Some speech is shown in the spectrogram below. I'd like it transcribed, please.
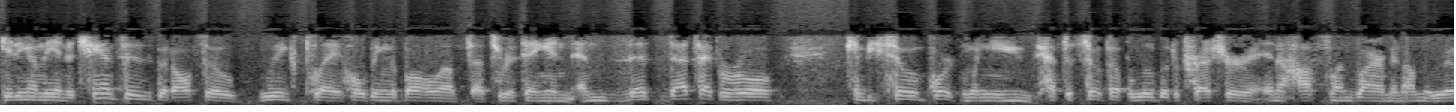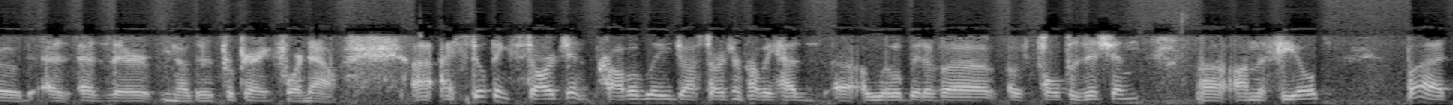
getting on the end of chances, but also link play, holding the ball up, that sort of thing. And, and that, that type of role can be so important when you have to soak up a little bit of pressure in a hostile environment on the road as, as they're, you know, they're preparing for now. Uh, I still think Sargent probably, Josh Sargent probably has a, a little bit of a of pole position uh, on the field. but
